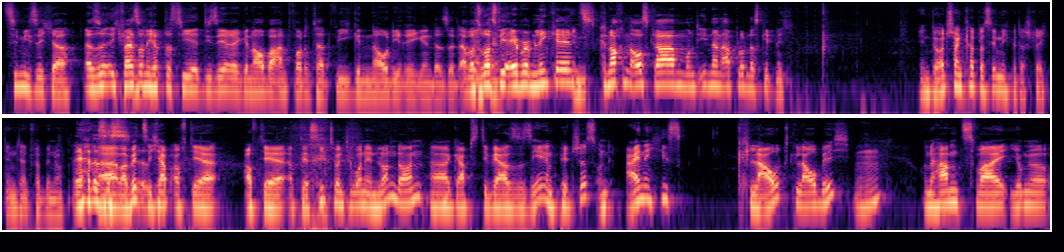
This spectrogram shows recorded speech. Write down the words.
ziemlich sicher. Also ich weiß auch nicht, ob das die, die Serie genau beantwortet hat, wie genau die Regeln da sind. Aber sowas Okay. wie Abraham Lincolns Knochen ausgraben und ihn dann uploaden, das geht nicht. In Deutschland klappt das eh nicht mit der schlechten Internetverbindung. Ja, das äh, ist- aber witzig, ich also- habe auf der, auf der, auf der C21 in London äh, gab es diverse Serienpitches und eine hieß Cloud, glaube ich. Mhm. Und da haben zwei junge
